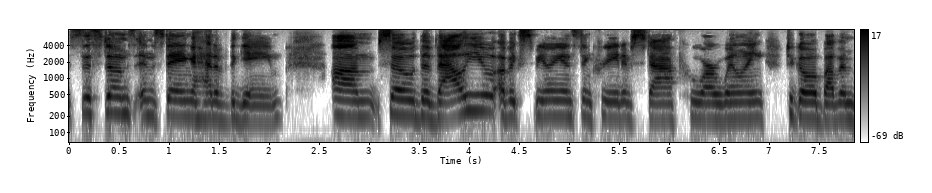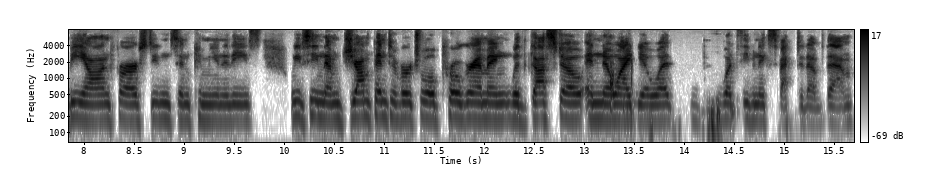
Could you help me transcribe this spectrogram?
systems, and staying ahead of the game. Um, so the value of experienced and creative staff who are willing to go above and beyond for our students and communities. We've seen them jump into virtual programming with gusto and no idea what what's even expected of them.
